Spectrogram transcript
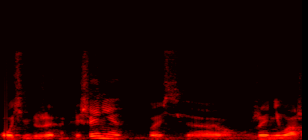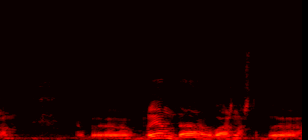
очень бюджетных решений, то есть уже не важен как бы, бренд, да, важно, чтобы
